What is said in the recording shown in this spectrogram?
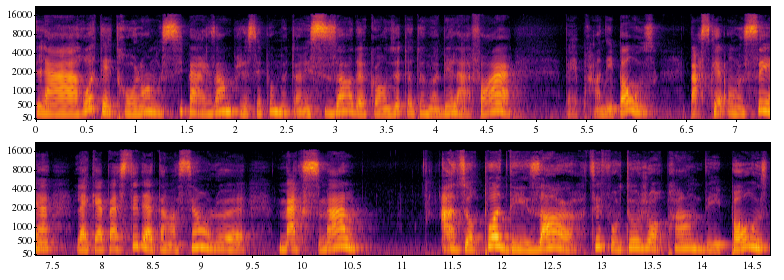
la route est trop longue, si par exemple, je ne sais pas, tu as 6 heures de conduite automobile à faire, ben prends des pauses. Parce qu'on le sait, hein, la capacité d'attention maximale, elle ne dure pas des heures. il faut toujours prendre des pauses.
